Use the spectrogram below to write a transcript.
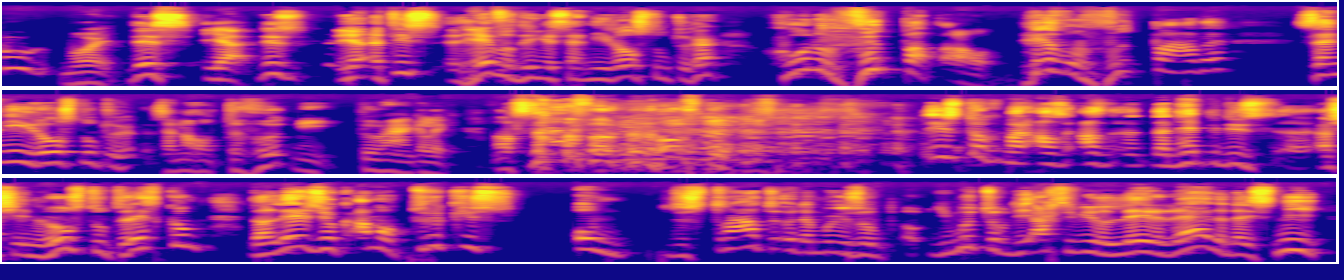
Oeh, mooi. Dus, ja, dus ja, het is, heel veel dingen zijn niet rolstoel toegankelijk. Gewoon een voetpad al. Heel veel voetpaden zijn niet rolstoel. Zijn al te voet niet toegankelijk. Laat staan voor een rolstoel. Is toch, maar als, als, dan heb je dus, eh, als je in een rolstoel terechtkomt, dan leren ze ook allemaal trucjes om de straat te... Dan moet je, je moet op die achterwielen leren rijden. Dat is niet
